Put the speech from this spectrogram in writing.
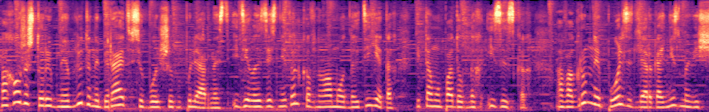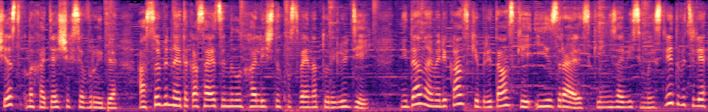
Похоже, что рыбные блюда набирают все большую популярность, и дело здесь не только в новомодных диетах и тому подобных изысках, а в огромной пользе для организма веществ, находящихся в рыбе. Особенно это касается меланхоличных по своей натуре людей – Недавно американские, британские и израильские независимые исследователи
